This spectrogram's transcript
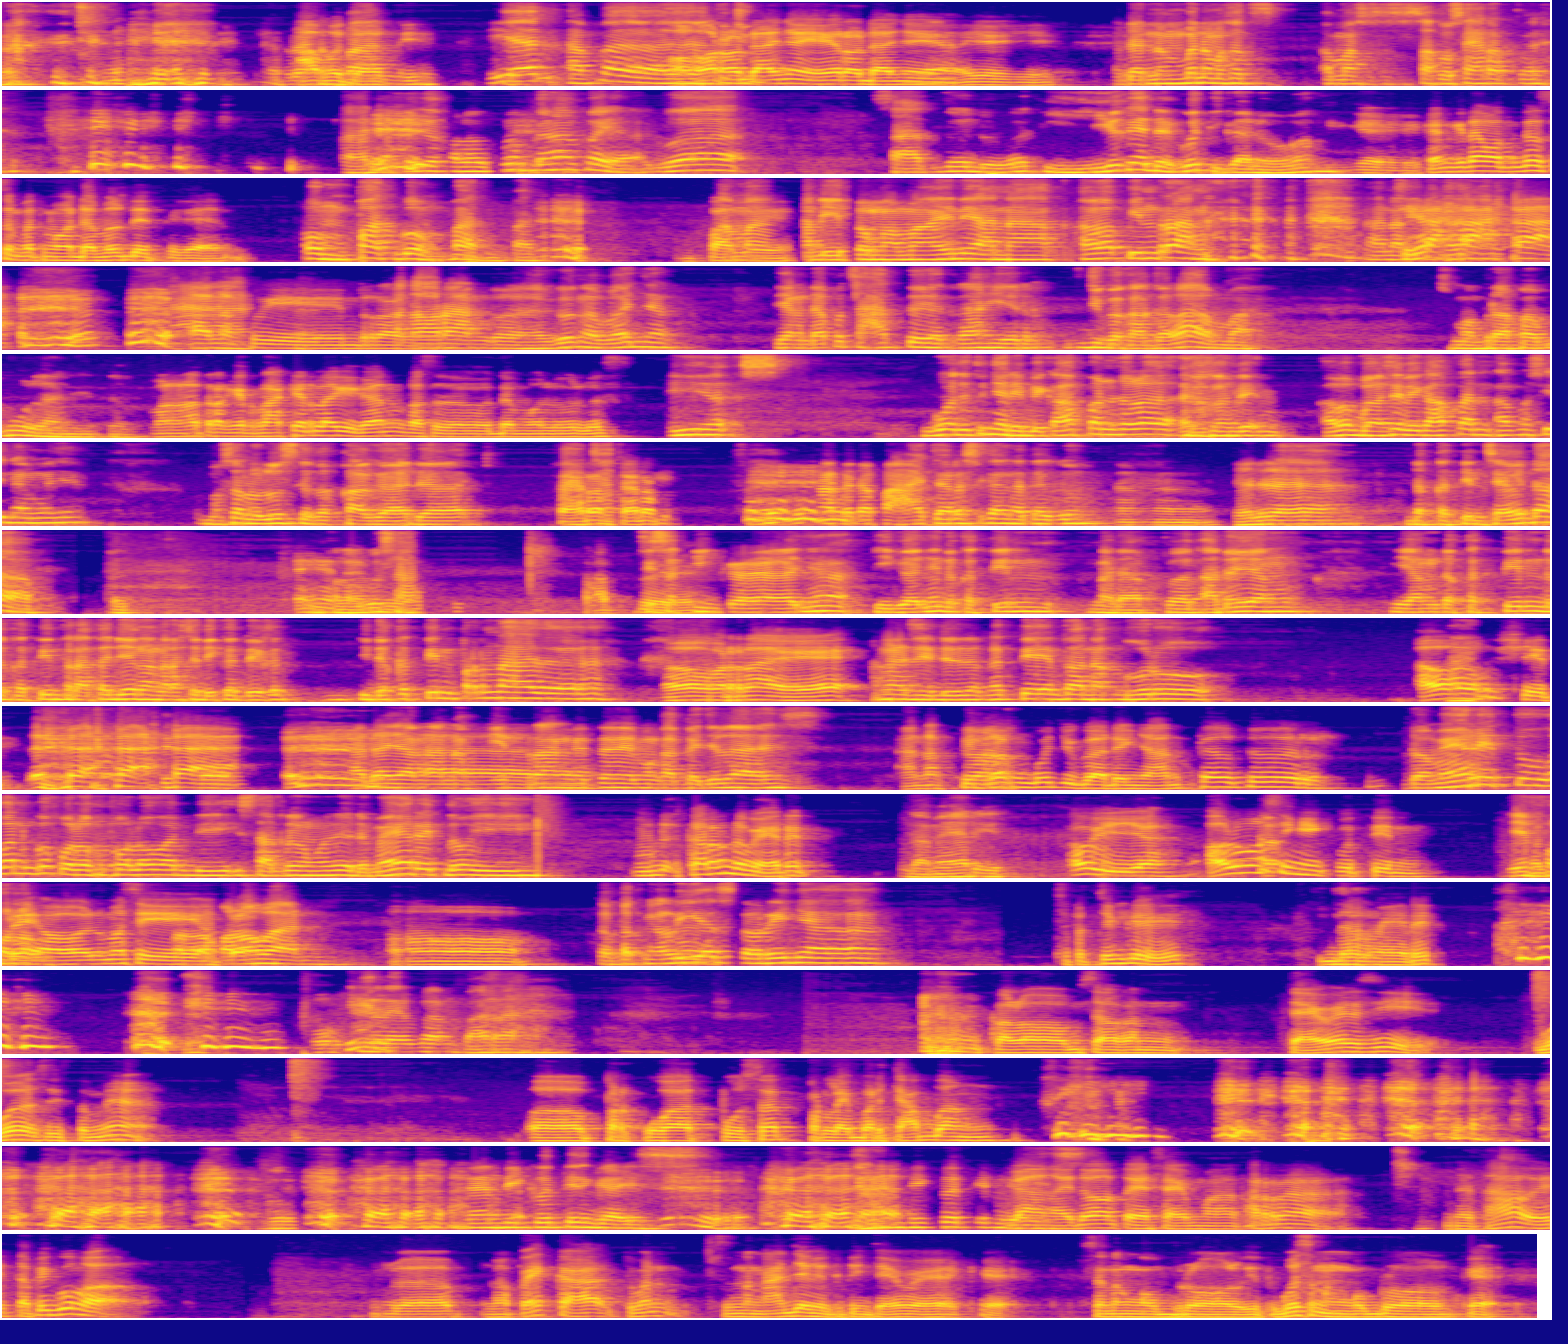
Roda Apa tuh? Iya, apa? Oh, rodanya ya, rodanya ya. Iya, iya. Ada enam sama satu, sama satu serep. Banyak juga kalau gue berapa ya? Gue satu, dua, tiga kayak ada gue tiga doang. Oke, Kan kita waktu itu sempat mau double date kan. Oh empat, gue empat, empat. Empat sama ya. dihitung sama ini anak apa pinrang. anak pinrang. Anak Windrang. Empat orang gue, gue nggak banyak. Yang dapat satu yang terakhir juga kagak lama. Cuma berapa bulan itu? Malah terakhir-terakhir lagi kan pas udah mau lulus. Iya. Gue waktu itu nyari backupan soalnya apa bahasanya backupan apa sih namanya? Masa lulus kagak kagak ada Serap, serap. kagak ada pacar sih kan kata gue. Heeh. Ya udah deketin cewek dapet. Eh, Kalau gue tapi satu, sisa ya. tiganya tiganya deketin nggak dapet. Ada yang yang deketin deketin ternyata dia nggak ngerasa deket, deket, dideketin pernah. Oh, pernah ya. nggak sih dideketin tuh anak guru Oh, shit. ada yang anak pintrang itu emang kagak jelas Anak pintar gue juga ada yang nyantel tur. udah merit tuh kan gue follow followan di Instagram dia udah merit doi Sekarang udah merit. udah merit Oh iya. Oh, lu masih ngikutin. Dia Maksudnya, follow, oh, lu masih follow followan. Oh, Sempet ngeliat story-nya. cepet juga ya. Udah merit. Gokil ya bang, parah. Kalau misalkan cewek sih, gue sistemnya eh, perkuat pusat, perlebar cabang. Jangan diikutin guys. Jangan diikutin Enggak, guys. enggak itu waktu SMA karena nggak tahu ya. Tapi gue nggak nggak nggak PK, cuman seneng aja ngikutin cewek, kayak seneng ngobrol gitu. Gue seneng ngobrol, kayak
